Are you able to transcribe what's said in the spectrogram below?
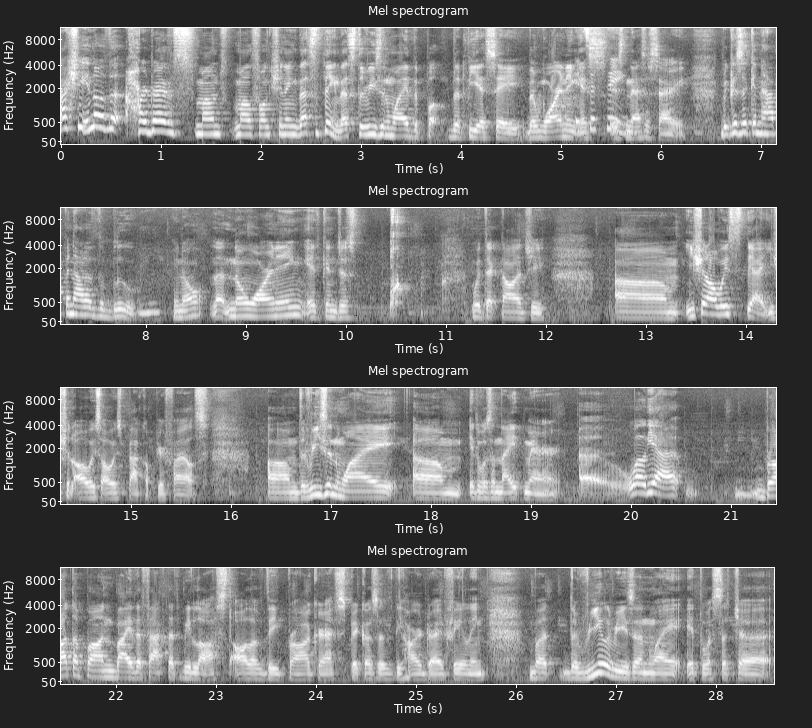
Actually, you know the hard drive's mal- malfunctioning. That's the thing. That's the reason why the the PSA, the warning It's is is necessary because it can happen out of the blue. You know, No- no warning. It can just with technology. Um, you should always yeah. You should always always back up your files. Um, the reason why um, it was a nightmare. Uh, well, yeah, brought upon by the fact that we lost all of the progress because of the hard drive failing. But the real reason why it was such a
